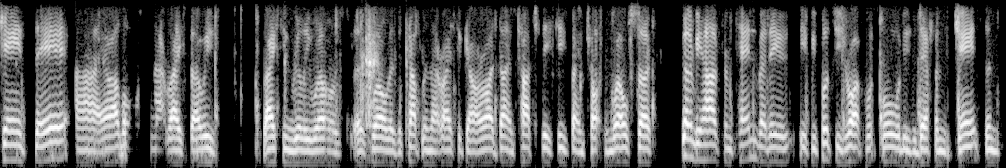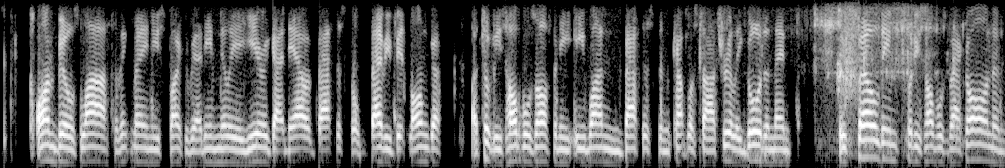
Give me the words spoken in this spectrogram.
chance there. Uh, our other horse in that race, though. He's racing really well as, as well. There's a couple in that race that go, all right, don't touch this. He's been trotting well. So going to be hard from 10, but he, if he puts his right foot forward, he's a definite chance. And I'm Bill's last. I think me and you spoke about him nearly a year ago now at Bathurst, or maybe a bit longer. I took his hobbles off and he, he won Bathurst and a couple of starts really good. And then we spelled him, put his hobbles back on, and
